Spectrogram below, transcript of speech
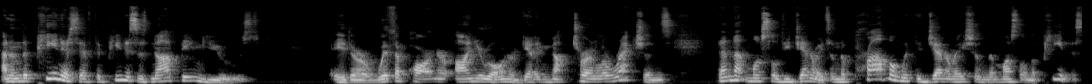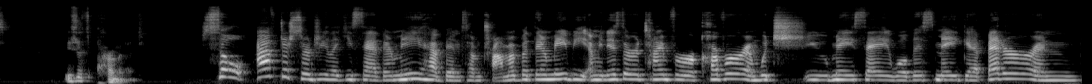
And in the penis, if the penis is not being used, either with a partner on your own or getting nocturnal erections, then that muscle degenerates. And the problem with degeneration of the muscle in the penis is it's permanent. So after surgery, like you said, there may have been some trauma, but there may be, I mean, is there a time for recover in which you may say, well, this may get better and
